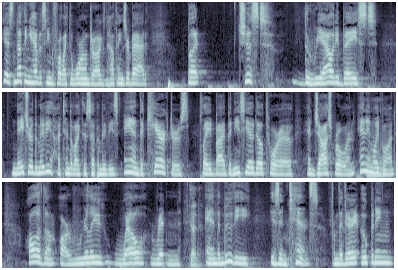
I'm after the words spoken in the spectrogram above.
it's nothing you haven't seen before, like the war on drugs and how things are bad. But just the reality based nature of the movie. I tend to like those type of movies, and the characters played by Benicio del Toro and Josh Brolin and Emily hmm. Blunt. All of them are really well written. Good. And the movie is intense from the very opening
